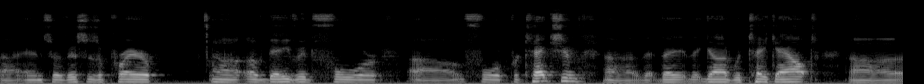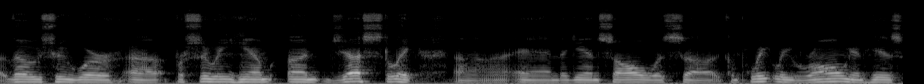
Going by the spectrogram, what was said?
Uh, and so this is a prayer uh, of David for uh, for protection that they that God would take out. Uh, those who were uh, pursuing him unjustly. Uh, and again, Saul was uh, completely wrong in his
